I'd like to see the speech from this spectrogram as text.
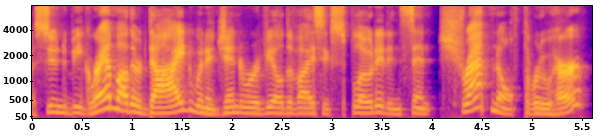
A soon to be grandmother died when a gender reveal device exploded and sent shrapnel through her.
